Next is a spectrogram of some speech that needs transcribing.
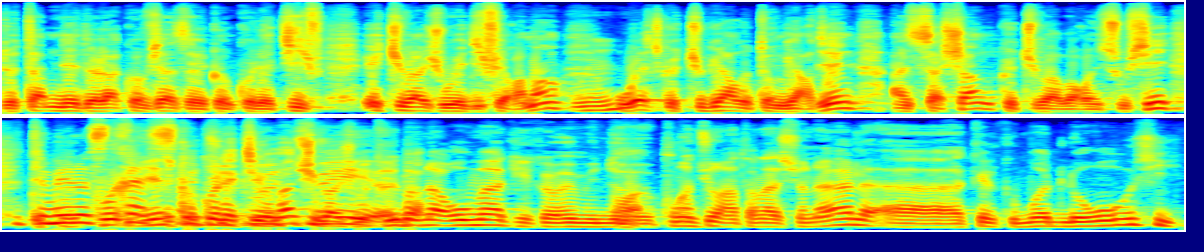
de t'amener de la confiance avec un collectif et tu vas jouer différemment, mhm. ou est-ce que tu gardes ton gardien en sachant que tu vas avoir un souci Tu mets le stress. que collectivement tu vas jouer plus Donnarumma, qui est quand même une pointure internationale, à quelques mois de l'Euro aussi.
